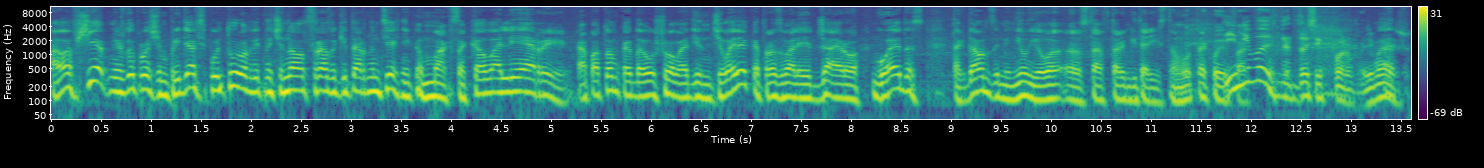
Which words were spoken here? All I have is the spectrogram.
А вообще, между прочим, придя в Сепультуру, он ведь начинал сразу гитарным техником Макса, кавалеры. А потом, когда ушел один человек, которого звали Джайро Гуэдес, тогда он заменил его, э, став вторым гитаристом. Вот такой И факт. не выгнать до сих пор, понимаешь?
